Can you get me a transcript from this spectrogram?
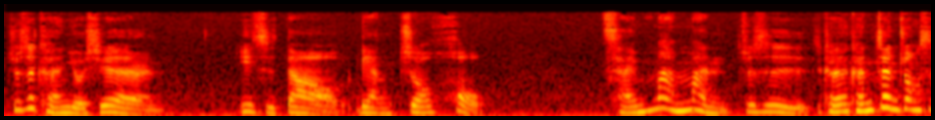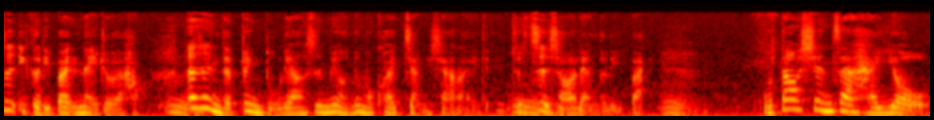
就是可能有些人一直到两周后，才慢慢就是可能可能症状是一个礼拜内就会好，但是你的病毒量是没有那么快降下来的，就至少要两个礼拜。嗯，我到现在还有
